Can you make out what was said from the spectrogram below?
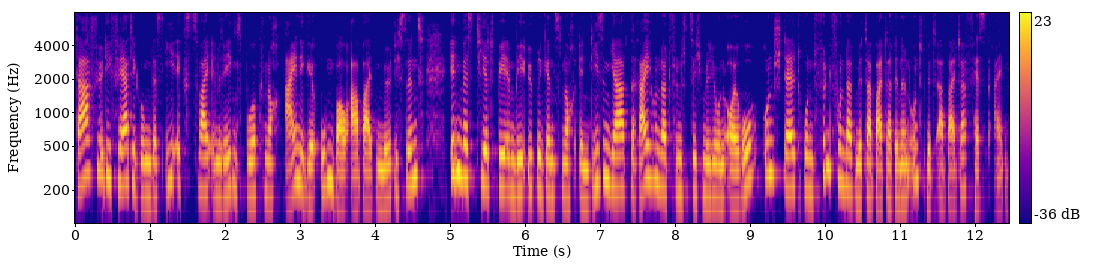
Da für die Fertigung des iX2 in Regensburg noch einige Umbauarbeiten nötig sind, investiert BMW übrigens noch in diesem Jahr 350 Millionen Euro und stellt rund 500 Mitarbeiterinnen und Mitarbeiter fest ein.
